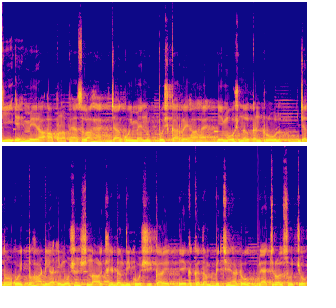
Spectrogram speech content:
ਕਿ ਇਹ ਮੇਰਾ ਆਪਣਾ ਫੈਸਲਾ ਹੈ ਜਾਂ ਕੋਈ ਮੈਨੂੰ ਪੁਸ਼ ਕਰ ਰਿਹਾ ਹੈ। ਇਮੋਸ਼ਨਲ ਕੰਟਰੋਲ ਜਦੋਂ ਕੋਈ ਤੁਹਾਡੀਆਂ ਇਮੋਸ਼ਨਸ ਨਾਲ ਖੇਡਣ ਦੀ ਕੋਸ਼ਿਸ਼ ਕਰੇ, ਇੱਕ ਕਦਮ ਪਿੱਛੇ ਹਟੋ। ਨੈਚੁਰਲ ਸੋਚੋ।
